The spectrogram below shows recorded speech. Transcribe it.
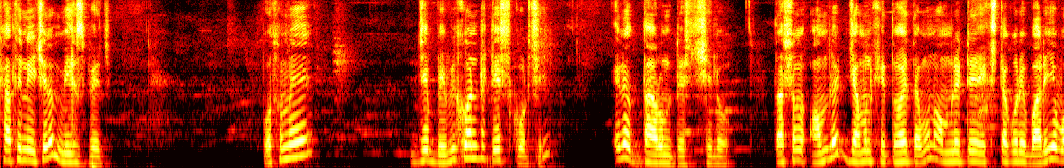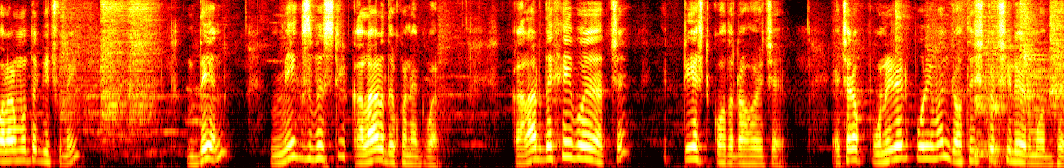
সাথে নিয়েছিলাম মিক্স ভেজ প্রথমে যে বেবিকর্নটা টেস্ট করছি, এটা দারুণ টেস্ট ছিল। তার সঙ্গে অমলেট যেমন খেতে হয় তেমন অমলেটে এক্সট্রা করে বাড়িয়ে বলার মতো কিছু নেই। দেন মিক্স ভেজটির কালার দেখুন একবার। কালার দেখেই বোঝা যাচ্ছে টেস্ট কতটা হয়েছে। এছাড়া পনিরের পরিমাণ যথেষ্ট ছিল এর মধ্যে।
